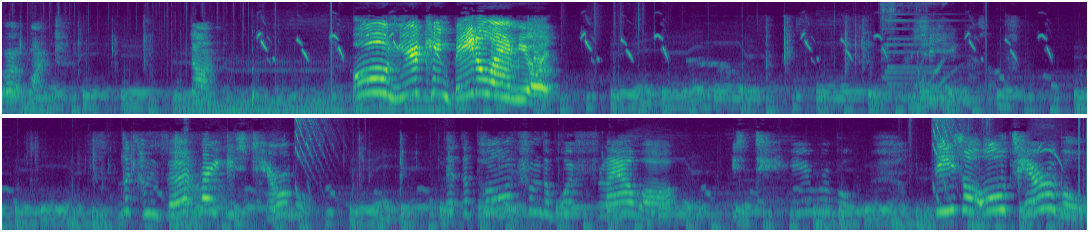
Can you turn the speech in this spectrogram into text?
Or it won't. Done. Oh, Near King Beetle Amulet! The convert rate is terrible. That the pollen from the blue flower is terrible. These are all terrible.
